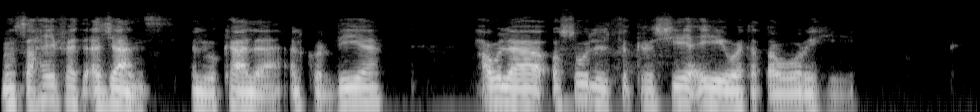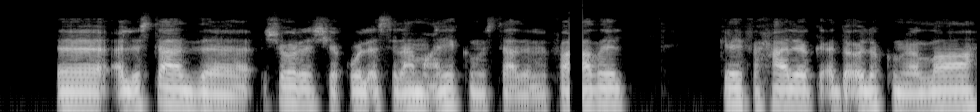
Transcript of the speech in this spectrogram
من صحيفة أجانس الوكالة الكردية حول أصول الفكر الشيعي وتطوره. الأستاذ شورش يقول السلام عليكم أستاذنا الفاضل. كيف حالك؟ أدعو لكم من الله.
